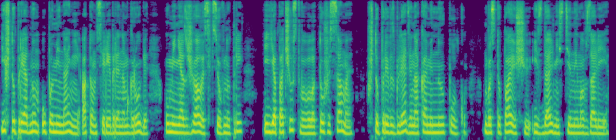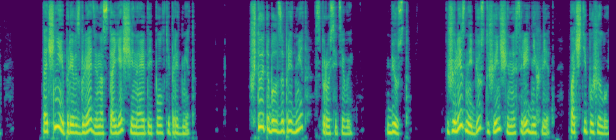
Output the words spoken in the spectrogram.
и что при одном упоминании о том серебряном гробе у меня сжалось все внутри, и я почувствовала то же самое, что при взгляде на каменную полку, выступающую из дальней стены мавзолея. Точнее, при взгляде на стоящий на этой полке предмет. Что это был за предмет, спросите вы? Бюст. Железный бюст женщины средних лет, почти пожилой.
